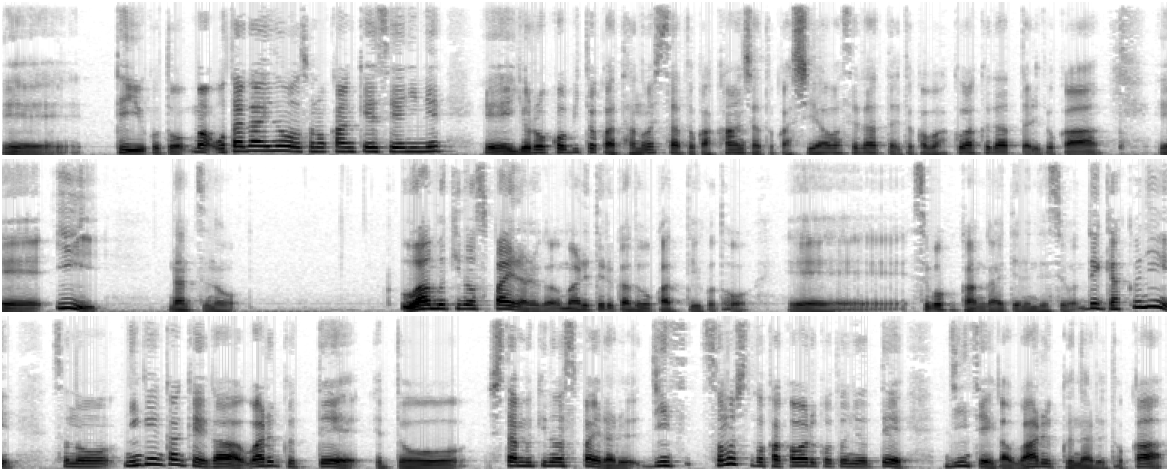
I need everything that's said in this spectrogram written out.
えーっていうこと、まあ、お互いのその関係性にね、えー、喜びとか楽しさとか感謝とか幸せだったりとかワクワクだったりとか、えー、いいなんつうの上向きのスパイラルが生まれてるかどうかっていうことを、えー、すごく考えてるんですよ。で逆にその人間関係が悪くって、えっと、下向きのスパイラル人その人と関わることによって人生が悪くなるとか、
